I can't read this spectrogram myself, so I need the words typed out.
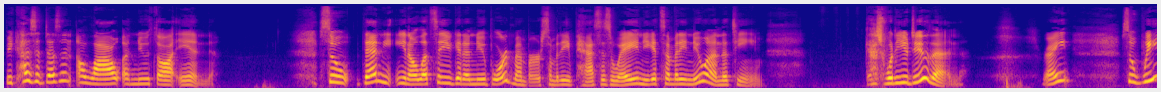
because it doesn't allow a new thought in. So then, you know, let's say you get a new board member, somebody passes away, and you get somebody new on the team. Gosh, what do you do then? Right? So we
